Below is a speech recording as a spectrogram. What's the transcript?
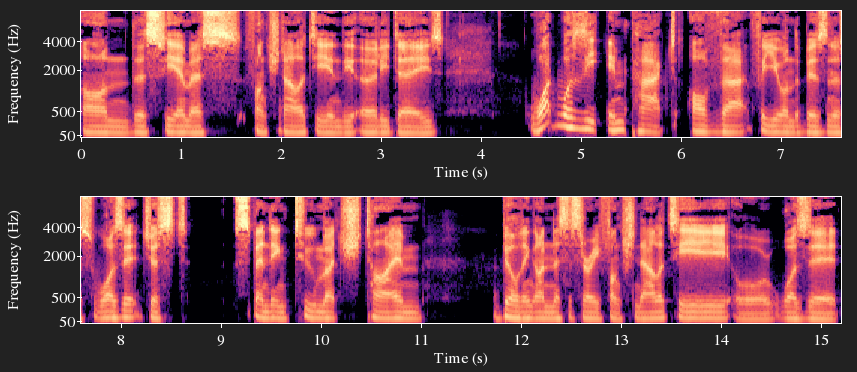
on the CMS functionality in the early days. What was the impact of that for you on the business? Was it just spending too much time building unnecessary functionality or was it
